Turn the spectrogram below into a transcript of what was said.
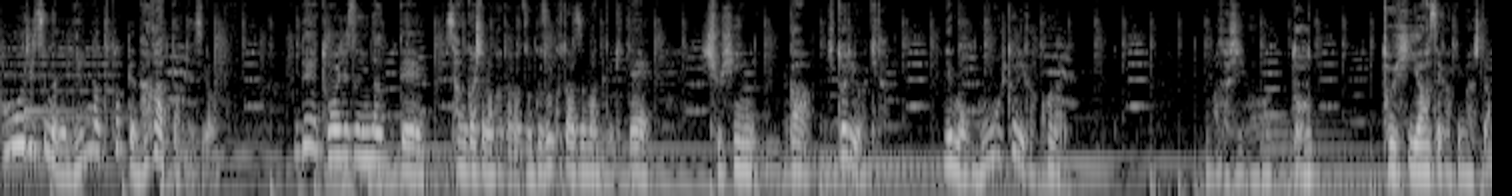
当日まで連絡取ってなかったんですよ。で当日になって参加者の方が続々と集まってきて主賓が1人は来た。でももう1人が来ない。私もうどっと冷や汗かきました。あ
